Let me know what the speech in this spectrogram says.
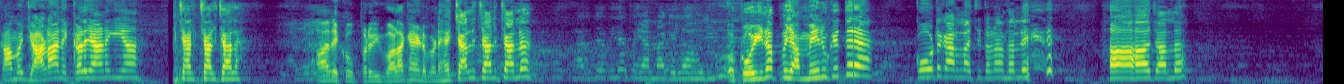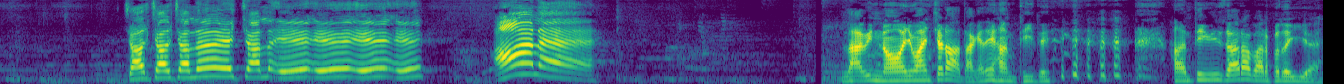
ਕੰਮ ਜਾੜਾ ਨਿਕਲ ਜਾਣਗੀਆਂ। ਚੱਲ ਚੱਲ ਚੱਲ। ਆ ਦੇਖੋ, ਉੱਪਰ ਵੀ ਬਾਲਾ ਘੈਂਟ ਬਣਿਆ। ਚੱਲ ਚੱਲ ਚੱਲ। ਉਹ ਕੋਈ ਨਾ, ਪਜਾਮੇ ਨੂੰ ਕਿੱਧਰ ਆ? ਕੋਟ ਕਰ ਲਾ ਚਿਤਣਾ ਥੱਲੇ। ਹਾਂ ਹਾਂ, ਚੱਲ। ਚੱਲ ਚੱਲ ਚੱਲ। ਏ ਚੱਲ, ਏ ਏ ਏ ਏ। ਆ ਲੈ ਲਾ ਵੀ ਨੌਜਵਾਨ ਚੜਾਤਾ ਕਹਿੰਦੇ ਹਾਥੀ ਤੇ। ਹਾਥੀ ਵੀ ਸਾਰਾ ਬਰਫ਼ ਦਾ ਹੀ ਹੈ।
